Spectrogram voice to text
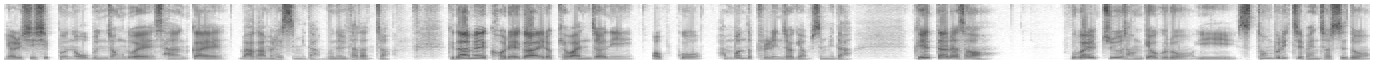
10시 10분 5분 정도의 상한가에 마감을 했습니다. 문을 닫았죠. 그 다음에 거래가 이렇게 완전히 없고 한 번도 풀린 적이 없습니다. 그에 따라서 후발주 성격으로 이 스톤브리지 벤처스도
